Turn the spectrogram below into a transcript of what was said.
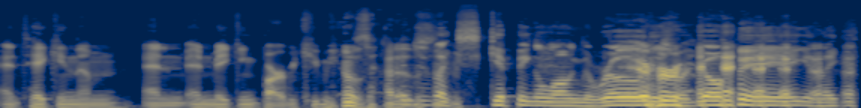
and taking them and and making barbecue meals out of And just them like skipping along the road as we're going, and like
